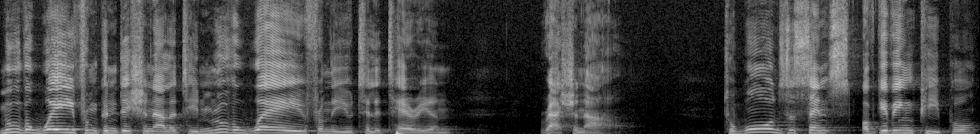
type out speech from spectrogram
Move away from conditionality, move away from the utilitarian rationale towards a sense of giving people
